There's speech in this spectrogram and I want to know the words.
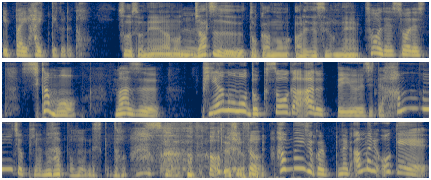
いっぱい入ってくると。そうですよね。あの、うんジャズとかのあれですよね。そうです、そうです。しかも、まず、ピアノの独奏があるっていう時点、半分以上ピアノだと思うんですけど。そうですよね。そう。半分以上これ、なんかあんまり OK、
